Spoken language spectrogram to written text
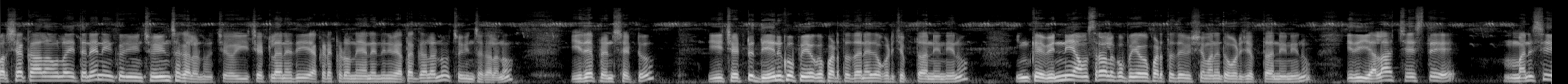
వర్షాకాలంలో అయితేనే నీకు నేను చూపించగలను ఈ చెట్లు అనేది ఎక్కడెక్కడ ఉన్నాయి అనేది నేను వెతకగలను చూపించగలను ఇదే ఫ్రెండ్స్ చెట్టు. ఈ చెట్టు దేనికి ఉపయోగపడుతుంది అనేది ఒకటి చెప్తాను నేను ఇంకా ఎన్ని అవసరాలకు ఉపయోగపడుతుంది విషయం అనేది ఒకటి చెప్తాను నేను ఇది ఎలా చేస్తే మనిషి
